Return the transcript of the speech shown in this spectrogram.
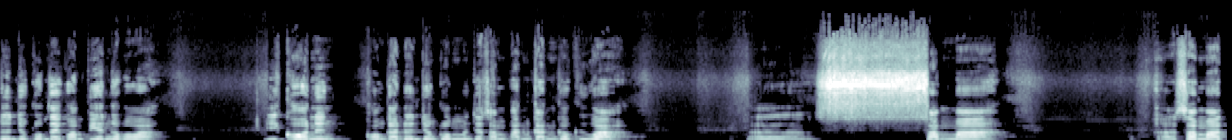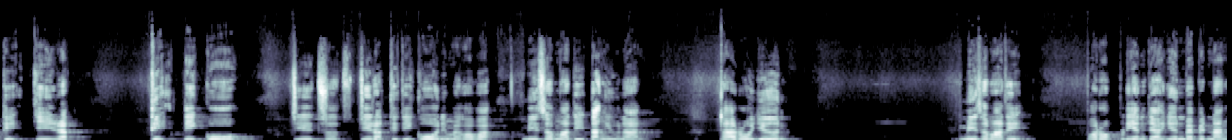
เดินจงกรมได้ความเพียรก็เพราะว่า อีกข้อหนึ่งของการเดินจงกรมมันจะสัมพันธ์กันก็คือว่าสัมมาสมาธิจิรัติติโก จิจิรัตติติโกนี่หมายความว่า มีสมาธิตั้งอยู่นาน ถ้าเรายืน มีสมาธิพอเราเปลี่ยนจากยืนไปเป็นนั่ง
